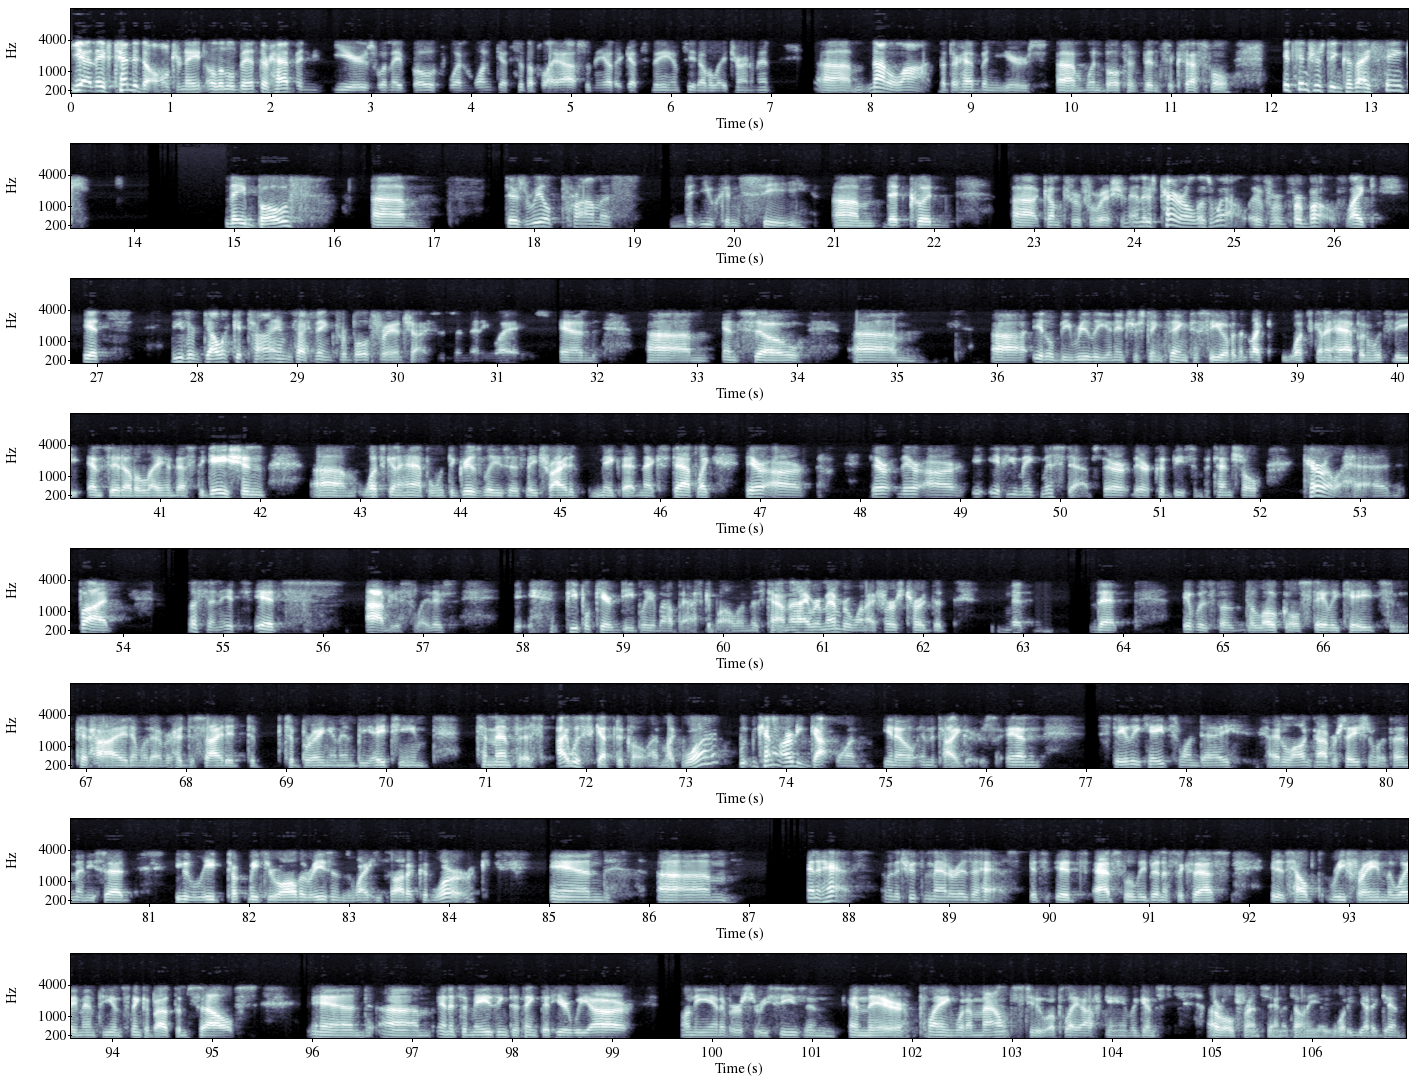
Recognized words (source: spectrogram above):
Yeah, they've tended to alternate a little bit. There have been years when they both, when one gets to the playoffs and the other gets to the NCAA tournament. Um, not a lot, but there have been years um, when both have been successful. It's interesting because I think they both, um, there's real promise that you can see um, that could uh, come to fruition, and there's peril as well uh, for for both. Like it's these are delicate times, I think, for both franchises in many ways, and um, and so um, uh, it'll be really an interesting thing to see over the like what's going to happen with the NCAA investigation. Um, what's going to happen with the Grizzlies as they try to make that next step? Like there are, there there are if you make missteps, there there could be some potential peril ahead. But listen, it's it's obviously there's people care deeply about basketball in this town. And I remember when I first heard that that that it was the the local Staley Cates and Pitt Hyde and whatever had decided to to bring an NBA team to Memphis. I was skeptical. I'm like, what? We, kind of already got one, you know, in the Tigers. And Staley Cates one day, I had a long conversation with him, and he said he, he took me through all the reasons why he thought it could work, and um, and it has. I mean, the truth of the matter is, it has. It's it's absolutely been a success. It has helped reframe the way Memphians think about themselves, and um, and it's amazing to think that here we are on the anniversary season, and they're playing what amounts to a playoff game against our old friend San Antonio. What yet again?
